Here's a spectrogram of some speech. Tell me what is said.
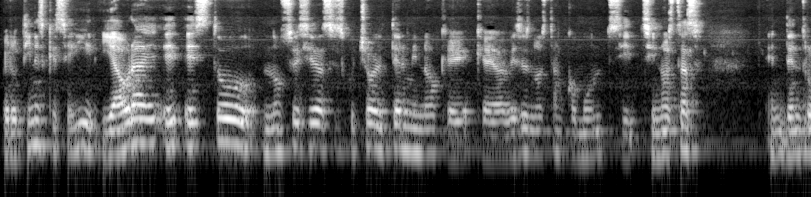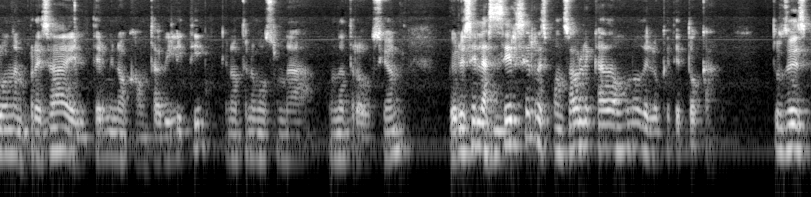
Pero tienes que seguir. Y ahora e- e- esto, no sé si has escuchado el término que, que a veces no es tan común, si, si no estás en- dentro de una empresa, el término accountability, que no tenemos una, una traducción, pero es el hacerse responsable cada uno de lo que te toca. Entonces,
